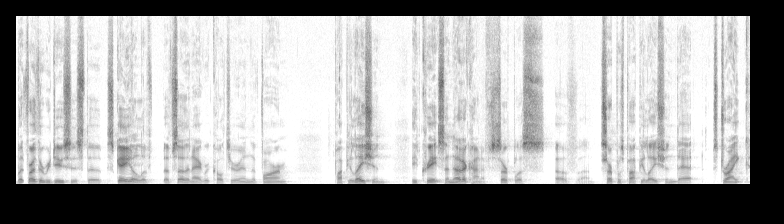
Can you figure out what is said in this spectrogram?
but further reduces the scale of, of Southern agriculture and the farm population, it creates another kind of surplus of um, surplus population that strike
